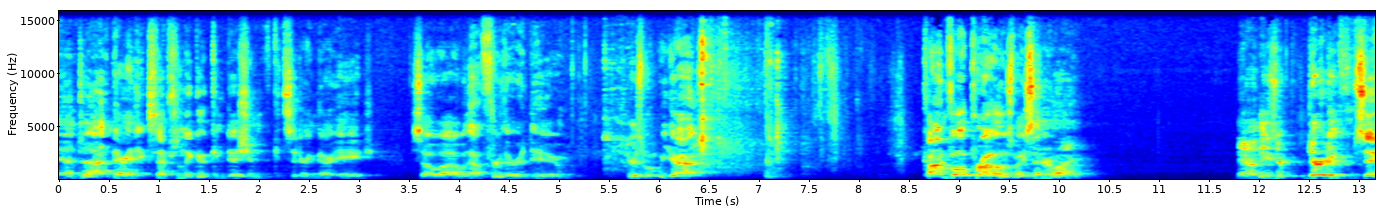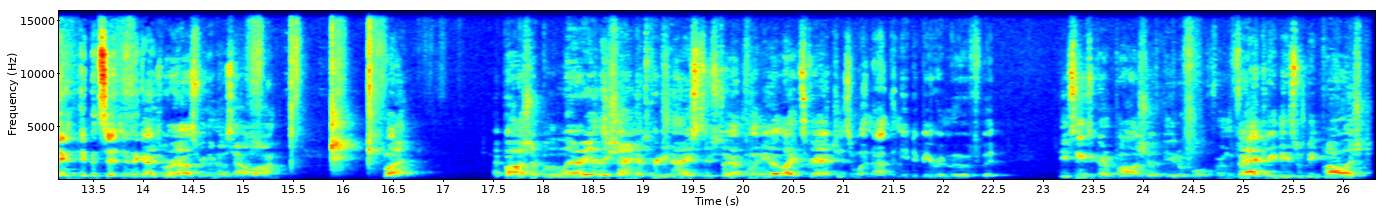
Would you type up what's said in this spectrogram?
And uh, they're in exceptionally good condition considering their age. So uh, without further ado, here's what we got. Convo Pros by Centerline. Now these are dirty from sitting. They've been sitting in the guy's warehouse for who knows how long. But I polished up a little area. They shined up pretty nice. They've still got plenty of light scratches and whatnot that need to be removed, but these things are going to polish up beautiful. From the factory, these would be polished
